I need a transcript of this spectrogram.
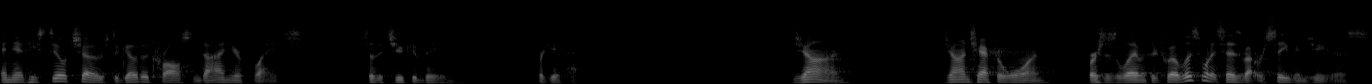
And yet He still chose to go to the cross and die in your place so that you could be forgiven. John, John chapter 1 verses 11 through 12. Listen to what it says about receiving Jesus.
